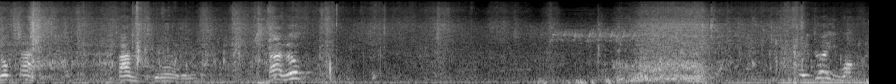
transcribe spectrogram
ลูกตั้งตั้งกินอะไรกินตั้งลูกไอ้ด้วยวะ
